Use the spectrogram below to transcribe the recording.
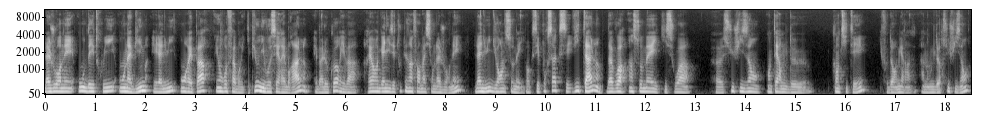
La journée, on détruit, on abîme, et la nuit, on répare et on refabrique. Et puis au niveau cérébral, eh ben, le corps, il va réorganiser toutes les informations de la journée la nuit durant le sommeil. Donc c'est pour ça que c'est vital d'avoir un sommeil qui soit euh, suffisant en termes de quantité. Il faut dormir un nombre d'heures suffisant.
